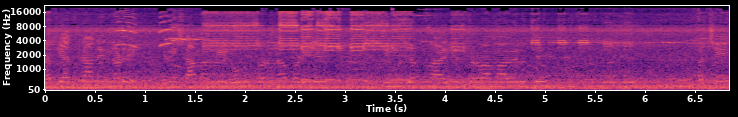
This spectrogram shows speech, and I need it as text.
રથયાત્રાને નડે એવી સામગ્રી રોડ ઉપર ન પડી રહે, એ મુજબનું આયોજન કરવામાં આવેલું છે. પછી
